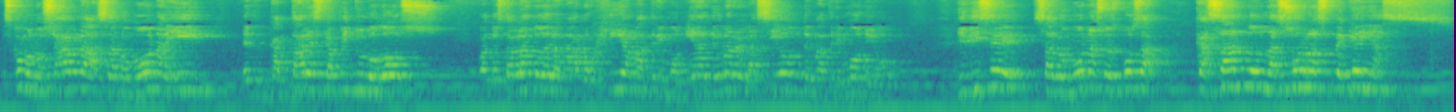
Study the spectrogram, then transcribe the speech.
Es como nos habla Salomón ahí en Cantares capítulo 2 cuando está hablando de la analogía matrimonial, de una relación de matrimonio, y dice Salomón a su esposa, cazando las zorras pequeñas,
